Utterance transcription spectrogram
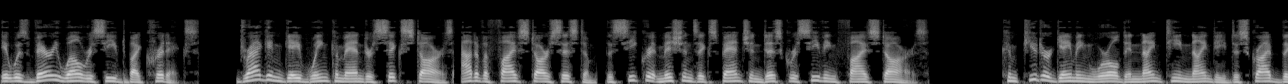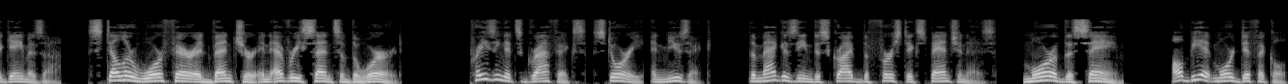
It was very well received by critics. Dragon gave Wing Commander 6 stars, out of a 5-star system, the Secret Missions expansion disc receiving 5 stars. Computer Gaming World in 1990 described the game as a "...stellar warfare adventure in every sense of the word", praising its graphics, story, and music. The magazine described the first expansion as, "...more of the same", albeit more difficult,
